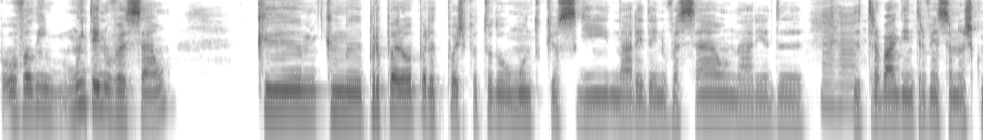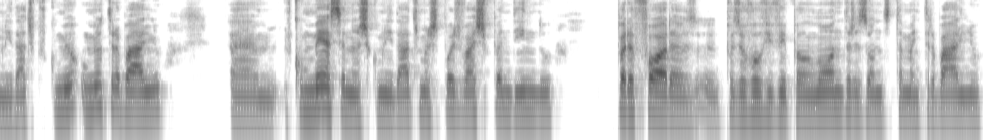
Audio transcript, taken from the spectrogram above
Uhum. Houve ali muita inovação que, que me preparou para depois para todo o mundo que eu segui na área da inovação, na área de, uhum. de trabalho de intervenção nas comunidades, porque o meu, o meu trabalho um, começa nas comunidades, mas depois vai expandindo para fora. Depois eu vou viver para Londres, onde também trabalho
